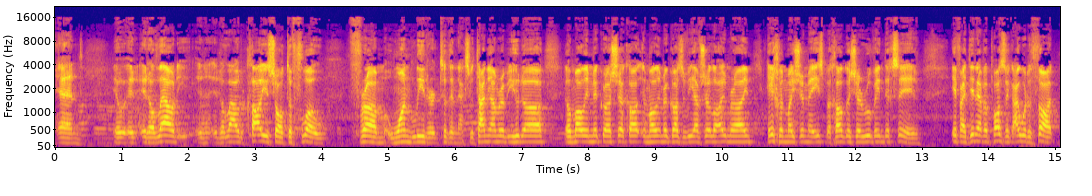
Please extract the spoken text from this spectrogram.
and it, it, it allowed it, it allowed Klal Yisrael to flow from one leader to the next. V'tanya Amr Yehuda Ilmali Mikras Ilmali Mikras V'Yavshar La'imrai Heichon Moshe Meis B'Chalga Sheruvein Dechsev. If I didn't have a pasuk, I would have thought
